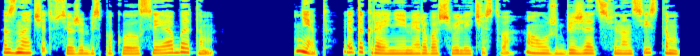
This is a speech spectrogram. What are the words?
«Значит, все же беспокоился и об этом». «Нет, это крайняя мера, Ваше Величество. А уж бежать с финансистом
